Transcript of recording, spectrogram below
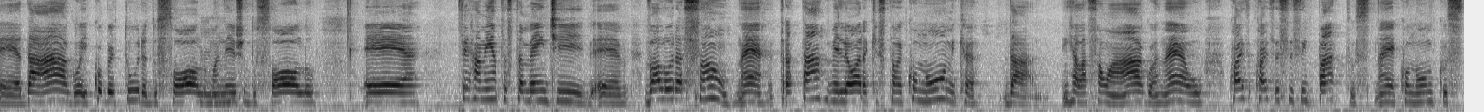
é, da água e cobertura do solo, uhum. manejo do solo, é, ferramentas também de é, valoração, né, tratar melhor a questão econômica da, em relação à água, né, o, quais, quais esses impactos né, econômicos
